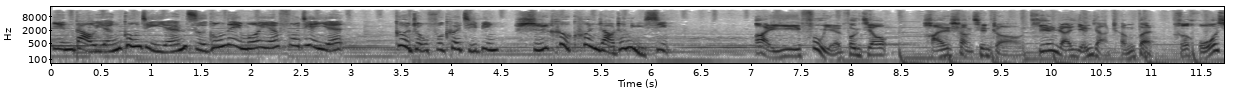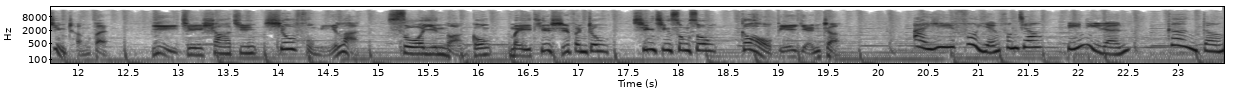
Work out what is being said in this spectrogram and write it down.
嗯。阴道炎、宫颈炎、子宫内膜炎、附件炎，各种妇科疾病时刻困扰着女性。爱伊妇炎蜂胶含上千种天然营养成分和活性成分，抑菌杀菌、修复糜烂、缩阴暖宫，每天十分钟，轻轻松松告别炎症。爱伊妇炎蜂胶，比女人更懂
